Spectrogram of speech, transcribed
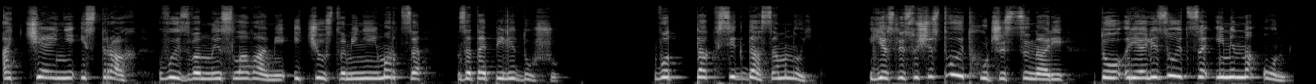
Отчаяние и страх, вызванные словами и чувствами Неймарца, затопили душу. Вот так всегда со мной. Если существует худший сценарий, то реализуется именно он.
